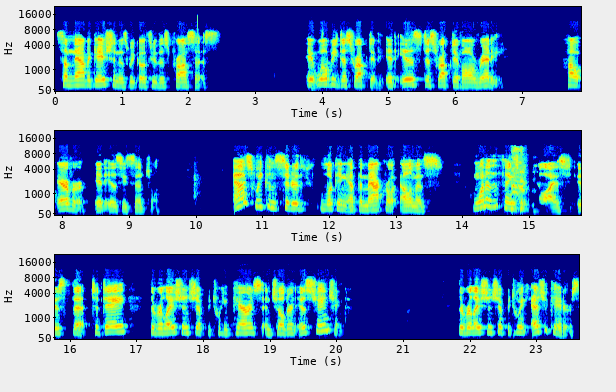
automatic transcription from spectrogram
some navigation as we go through this process. It will be disruptive. It is disruptive already. However, it is essential. As we consider looking at the macro elements, one of the things we realized is that today the relationship between parents and children is changing. The relationship between educators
